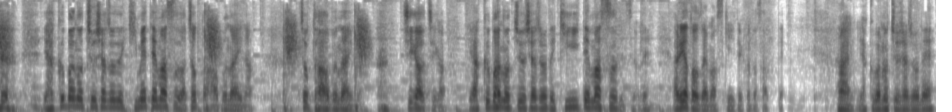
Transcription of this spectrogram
役場の駐車場で決めてますはちょっと危ないな。ちょっと危ないな。違う違う。役場の駐車場で聞いてますですよね。ありがとうございます。聞いてくださって。はい。役場の駐車場ね。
